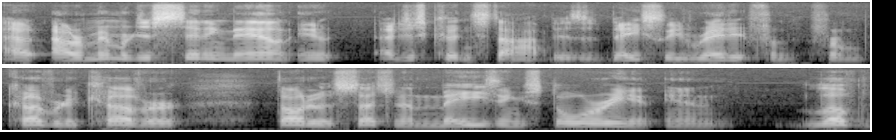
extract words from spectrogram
I, I remember just sitting down, and I just couldn't stop. Is basically read it from from cover to cover, thought it was such an amazing story, and, and loved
